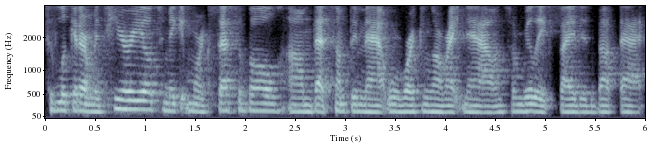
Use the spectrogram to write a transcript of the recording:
to look at our material, to make it more accessible, um, that's something that we're working on right now. And so, I'm really excited about that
